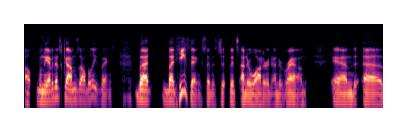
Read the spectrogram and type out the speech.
I'll, when the evidence comes, I'll believe things. But but he thinks that it's just, it's underwater and underground, and uh,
